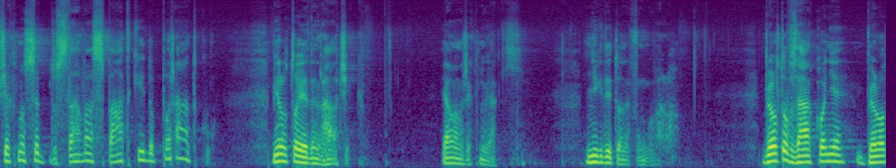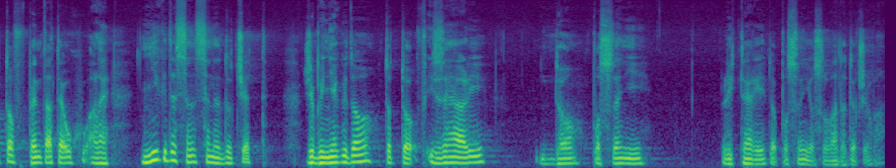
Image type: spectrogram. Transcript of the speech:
Všechno se dostává zpátky do pořádku. Mělo to jeden háček. Já vám řeknu, jaký. Nikdy to nefungovalo. Bylo to v zákoně, bylo to v Pentateuchu, ale Nikde jsem se nedočet, že by někdo toto v Izraeli do poslední litery, do posledního slova dodržoval.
